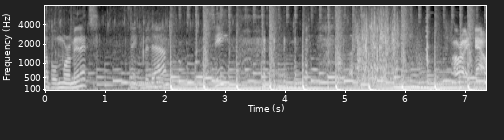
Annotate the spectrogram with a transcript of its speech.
couple more minutes. Thank you, madame. See? All right, now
